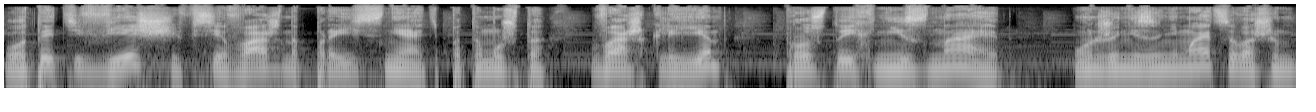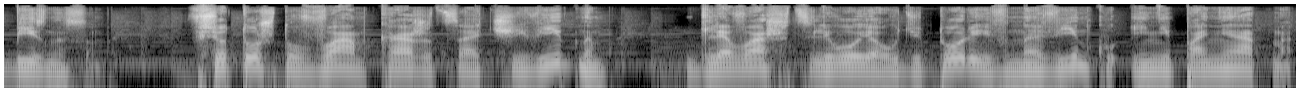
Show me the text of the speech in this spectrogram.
Вот эти вещи все важно прояснять, потому что ваш клиент просто их не знает, он же не занимается вашим бизнесом все то, что вам кажется очевидным, для вашей целевой аудитории в новинку и непонятно.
